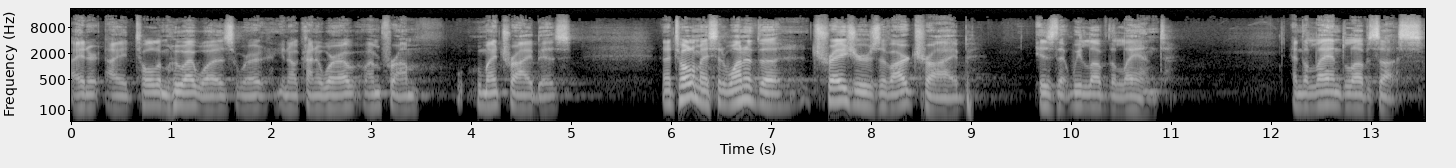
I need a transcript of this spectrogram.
I, I told him who I was, where, you know, kind of where I'm from, who my tribe is. And I told him, I said, one of the treasures of our tribe is that we love the land. And the land loves us.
